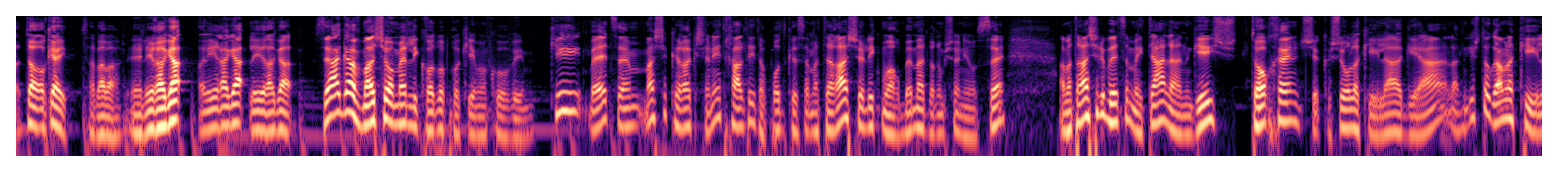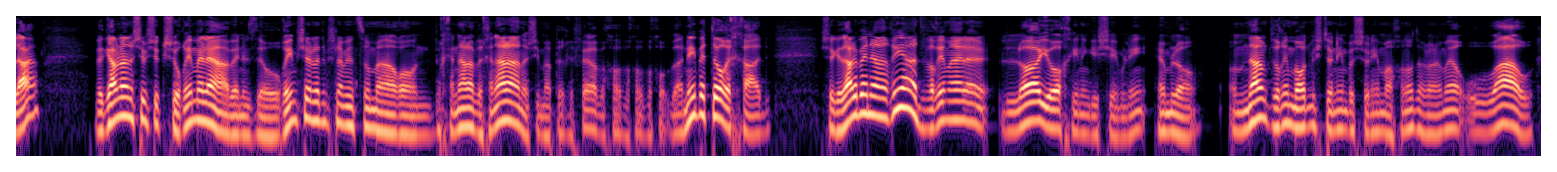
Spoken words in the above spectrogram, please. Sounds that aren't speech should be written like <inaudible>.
טוב, אוקיי, סבבה. להירגע, להירגע, להירגע. זה אגב מה שעומד לקרות בפרקים הקרובים. כי בעצם, מה שקרה כשאני התחלתי את הפודקאסט, המטרה שלי, כמו הרבה מהדברים שאני עושה, המטרה שלי בעצם הייתה להנגיש תוכן שקשור לקהילה הגאה, להנגיש אותו גם לקהילה, וגם לאנשים שקשורים אליה, בין אם זה הורים שהילדים שלהם יצאו מהארון, וכן הלאה וכן הלאה, אנשים מהפריפריה וכו' וכו' וכו'. ואני בתור אחד שגדל בנהריה, הדברים האלה לא היו הכי נגישים לי, הם לא. אמנם דברים מאוד משתנים בשנים האחרונות, אבל אני אומר, וואו,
